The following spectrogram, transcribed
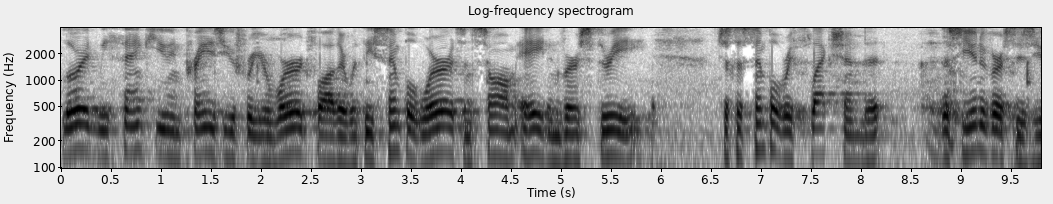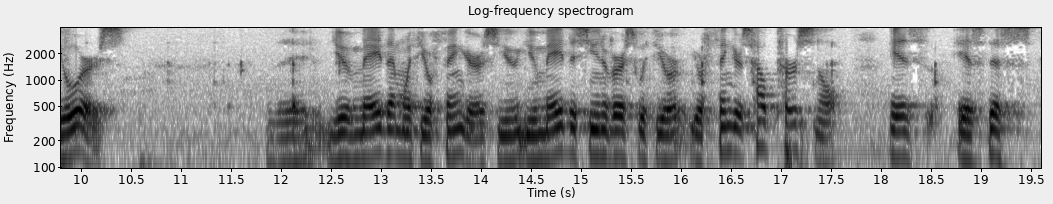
Lord, we thank you and praise you for your word, Father, with these simple words in Psalm 8 and verse 3. Just a simple reflection that this universe is yours. The, you've made them with your fingers. You, you made this universe with your, your fingers. How personal is, is this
